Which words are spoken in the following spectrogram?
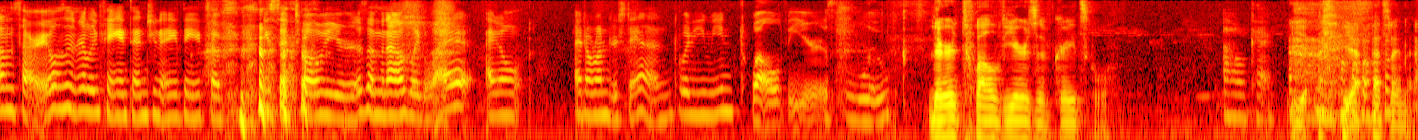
I'm sorry, I wasn't really paying attention to anything except you said twelve years, and then I was like, what? I don't. I don't understand. What do you mean 12 years, Luke? There are 12 years of grade school. Oh, okay. Yeah, yeah, that's what I meant.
